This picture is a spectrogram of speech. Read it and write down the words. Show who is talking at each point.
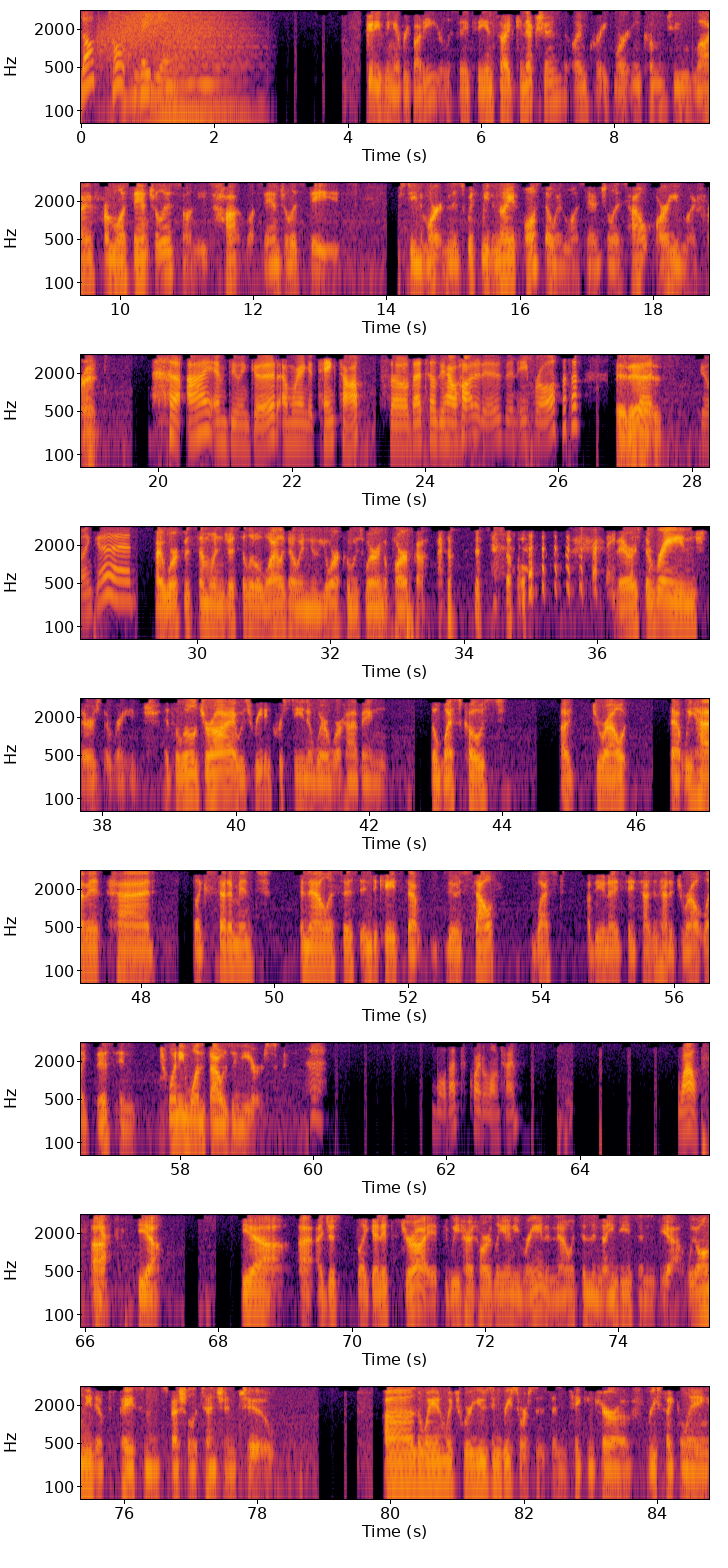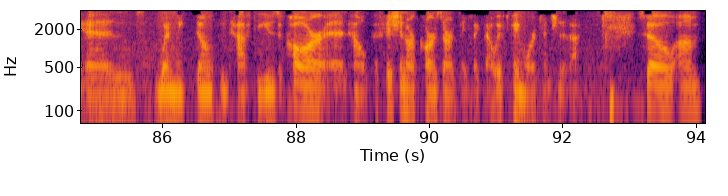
Speaker 1: Blog Talk Radio.
Speaker 2: Good evening, everybody. You're listening to The Inside Connection. I'm Craig Martin coming to you live from Los Angeles on these hot Los Angeles days. Christina Martin is with me tonight, also in Los Angeles. How are you, my friend?
Speaker 3: I am doing good. I'm wearing a tank top, so that tells you how hot it is in April.
Speaker 2: It is.
Speaker 3: doing good.
Speaker 2: I worked with someone just a little while ago in New York who was wearing a parka. so
Speaker 3: right.
Speaker 2: there's the range. There's the range. It's a little dry. I was reading Christina where we're having the West Coast a drought that we haven't had like sediment analysis indicates that the southwest of the United States hasn't had a drought like this in 21,000 years.
Speaker 3: Well, that's quite a long time. Wow.
Speaker 2: Uh,
Speaker 3: yeah.
Speaker 2: Yeah. Yeah. I, I just like, and it's dry. It, we had hardly any rain, and now it's in the 90s. And yeah, we all need to pay some special attention to uh, the way in which we're using resources and taking care of recycling and when we don't have to use a car and how efficient our cars are and things like that. We have to pay more attention to that. So um,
